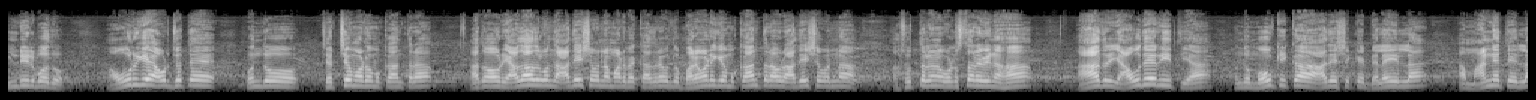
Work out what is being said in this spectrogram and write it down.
ಎಂ ಡಿ ಇರ್ಬೋದು, ಅವ್ರಿಗೆ ಅವ್ರ ಜೊತೆ ಒಂದು ಚರ್ಚೆ ಮಾಡೋ ಮುಖಾಂತರ ಅಥವಾ ಅವ್ರು ಯಾವುದಾದ್ರೂ ಒಂದು ಆದೇಶವನ್ನು ಮಾಡಬೇಕಾದ್ರೆ ಒಂದು ಬರವಣಿಗೆ ಮುಖಾಂತರ ಅವ್ರ ಆದೇಶವನ್ನು ಸುತ್ತಲನ್ನು ಹೊಡಿಸ್ತಾರೆ ವಿನಃ, ಆದರೆ ಯಾವುದೇ ರೀತಿಯ ಒಂದು ಮೌಖಿಕ ಆದೇಶಕ್ಕೆ ಬೆಲೆ ಇಲ್ಲ, ಆ ಮಾನ್ಯತೆ ಇಲ್ಲ.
